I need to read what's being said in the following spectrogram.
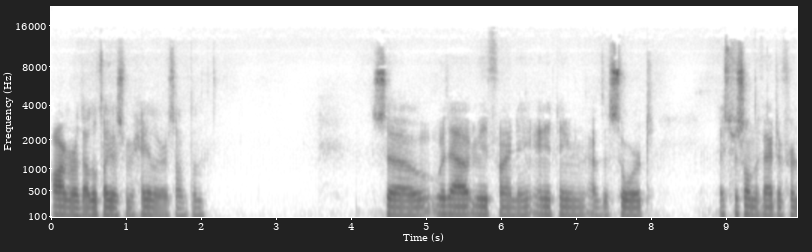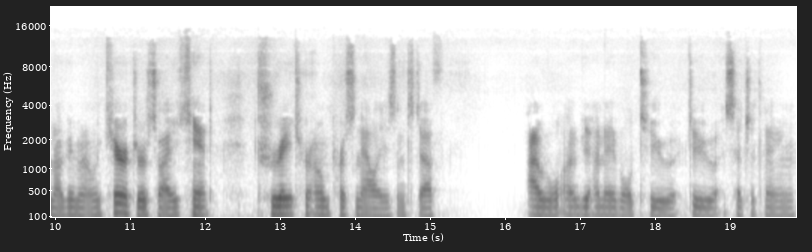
armor that looked like it was from Halo or something. So, without me finding anything of the sort, especially on the fact of her not being my own character, so I can't create her own personalities and stuff, I will be unable to do such a thing.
